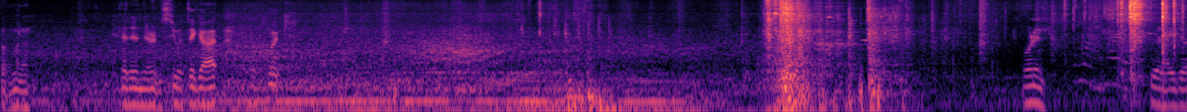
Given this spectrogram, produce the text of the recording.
So I'm gonna head in there and see what they got real quick. Morning. Good, how you doing?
